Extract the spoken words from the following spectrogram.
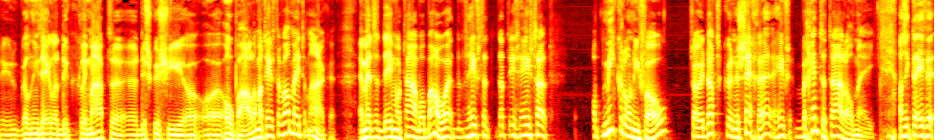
Ik wil niet de hele klimaatdiscussie eh, openhalen, maar het heeft er wel mee te maken. En met het demontabel bouwen, dat heeft, het, dat is, heeft dat op microniveau, zou je dat kunnen zeggen, heeft, begint het daar al mee. Als ik daar even,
